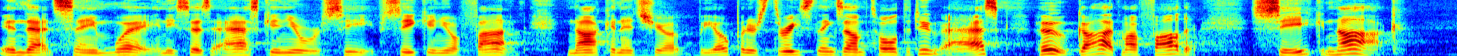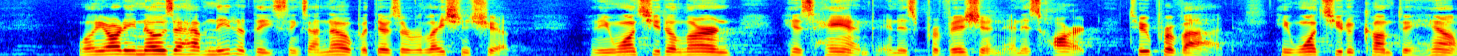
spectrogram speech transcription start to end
in that same way. And he says, Ask and you'll receive, seek and you'll find, knock and it shall be open. There's three things I'm told to do ask, who? God, my Father. Seek, knock. Well, he already knows I have need of these things. I know, but there's a relationship. And He wants you to learn His hand and His provision and His heart to provide. He wants you to come to Him.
